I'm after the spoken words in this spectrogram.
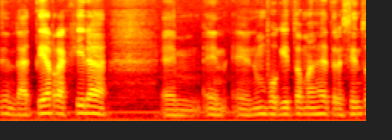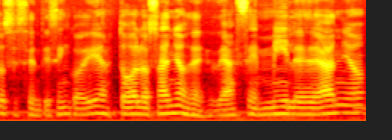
la Tierra gira en, en- en un poquito más de 365 días todos los años desde hace miles de años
